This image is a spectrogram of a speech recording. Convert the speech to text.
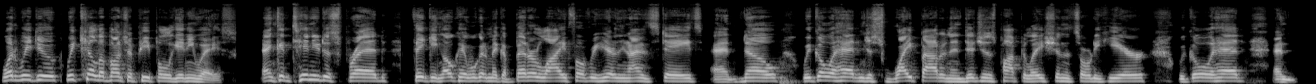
what do we do we killed a bunch of people anyways and continue to spread thinking okay we're going to make a better life over here in the united states. And no we go ahead and just wipe out an indigenous population that's already here. We go ahead and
